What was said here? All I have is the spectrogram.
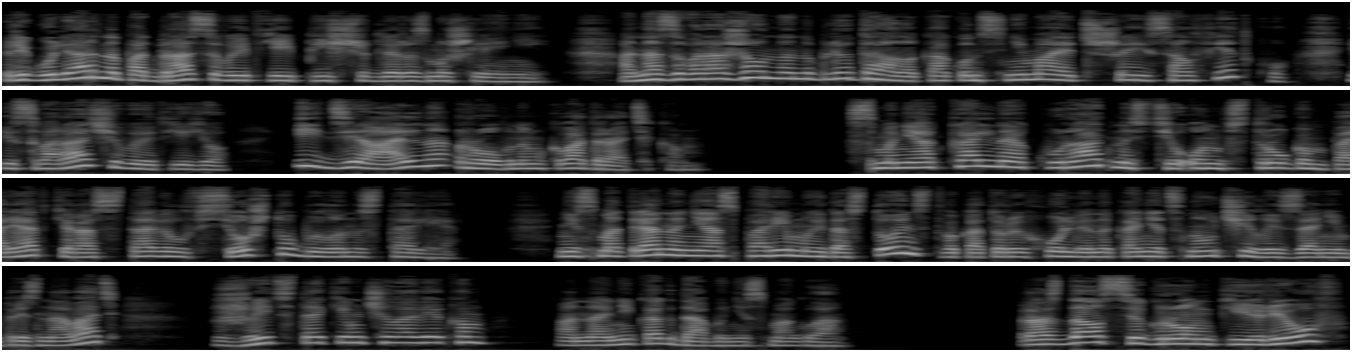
регулярно подбрасывает ей пищу для размышлений. Она завороженно наблюдала, как он снимает с шеи салфетку и сворачивает ее идеально ровным квадратиком. С маниакальной аккуратностью он в строгом порядке расставил все, что было на столе. Несмотря на неоспоримые достоинства, которые Холли наконец научилась за ним признавать, жить с таким человеком она никогда бы не смогла. Раздался громкий рев,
